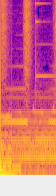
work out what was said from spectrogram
Thank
